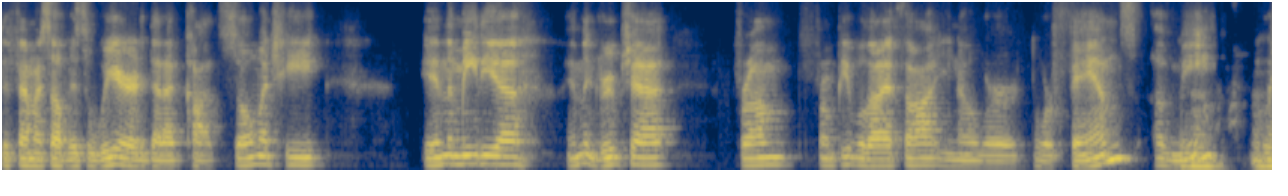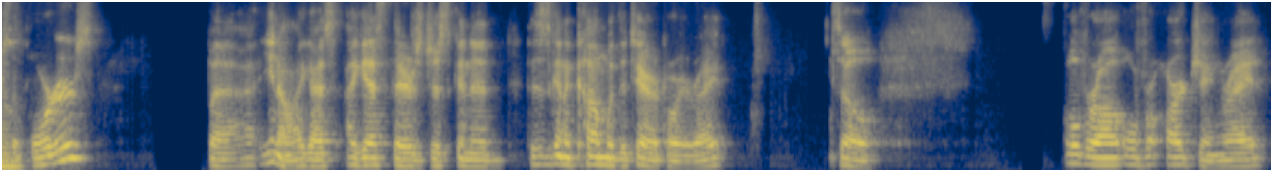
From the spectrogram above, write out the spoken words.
defend myself. It's weird that I've caught so much heat in the media, in the group chat, from from people that I thought you know were were fans of me, Mhm. were supporters. But uh, you know, I guess I guess there's just gonna this is gonna come with the territory, right? So overall, overarching, right?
